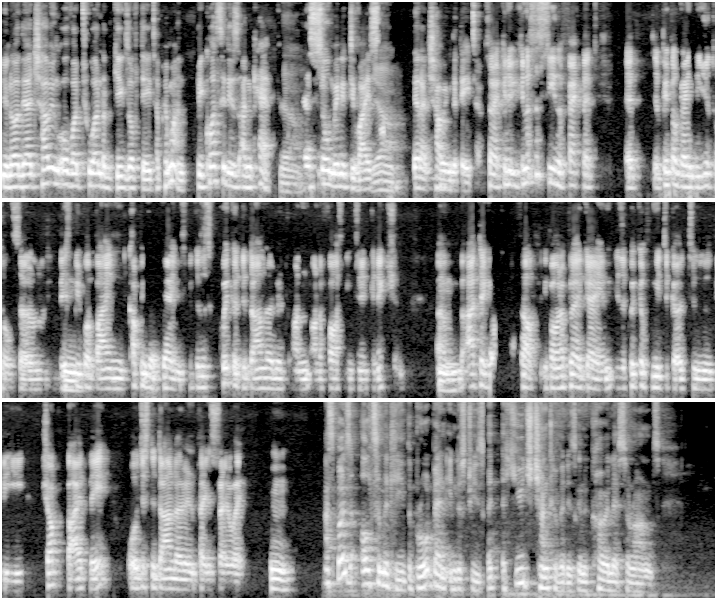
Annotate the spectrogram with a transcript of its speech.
you know, they are chowing over 200 gigs of data per month because it is uncapped. Yeah. There's so many devices yeah. that are chowing the data. So you can also see the fact that, that the people are going digital. So these mm. people are buying copies of games because it's quicker to download it on, on a fast internet connection. Um, mm. I take it myself. If I want to play a game, is it quicker for me to go to the shop, buy it there, or just to download it and play it straight away? Mm. I suppose ultimately the broadband industry, a, a huge chunk of it is going to coalesce around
